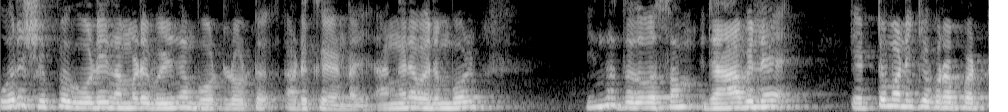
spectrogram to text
ഒരു ഷിപ്പ് കൂടി നമ്മുടെ വിഴിഞ്ഞം ബോട്ടിലോട്ട് അടുക്കുകയുണ്ടായി. അങ്ങനെ വരുമ്പോൾ ഇന്നത്തെ ദിവസം രാവിലെ എട്ട് മണിക്ക് പുറപ്പെട്ട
